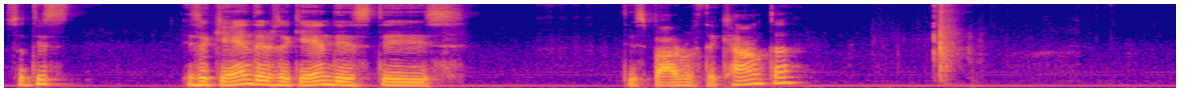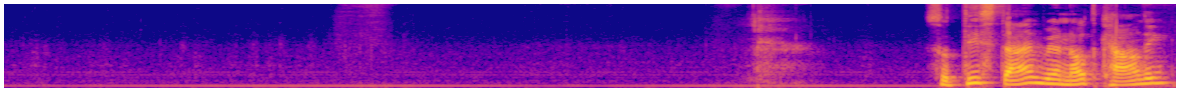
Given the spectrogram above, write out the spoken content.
So this is again, there's again this, this, this part of the counter. So this time we are not counting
